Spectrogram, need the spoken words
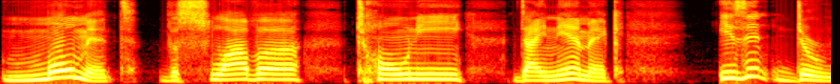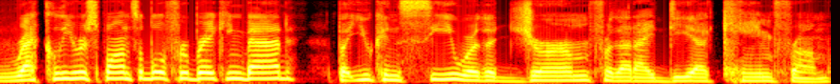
moment, the Slava Tony dynamic, isn't directly responsible for Breaking Bad, but you can see where the germ for that idea came from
